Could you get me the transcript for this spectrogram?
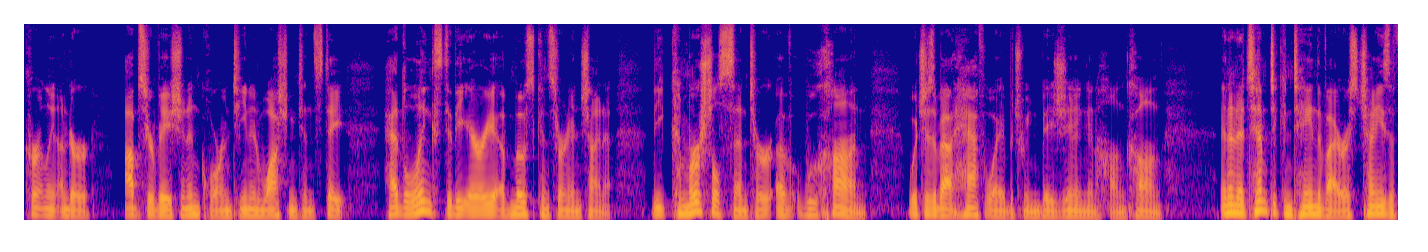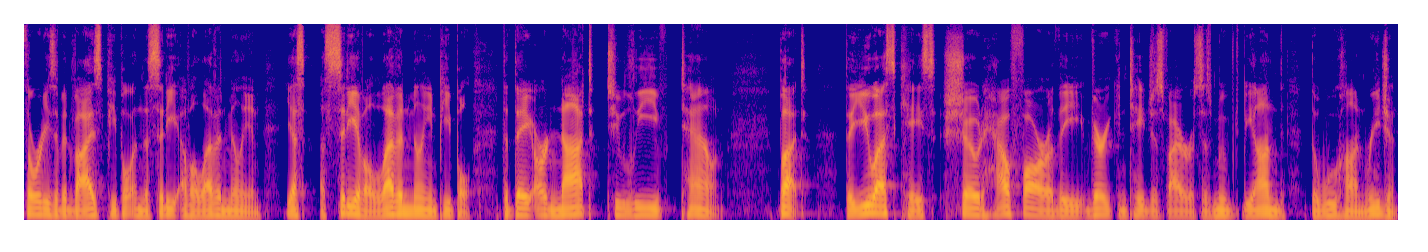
currently under observation and quarantine in Washington state, had links to the area of most concern in China, the commercial center of Wuhan, which is about halfway between Beijing and Hong Kong. In an attempt to contain the virus, Chinese authorities have advised people in the city of 11 million, yes, a city of 11 million people, that they are not to leave town. But the US case showed how far the very contagious virus has moved beyond the Wuhan region.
